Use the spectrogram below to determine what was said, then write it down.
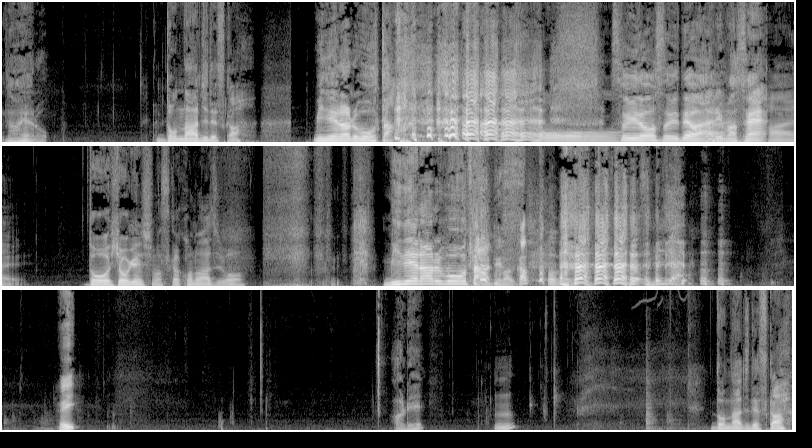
なんやろ。どんな味ですか？ミネラルウォーター。おー水道水ではありません。はい。どう表現しますか？この味を。ミネラルウォーターです。分かった次じゃん。はい。あれ？ん？どんな味ですか？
